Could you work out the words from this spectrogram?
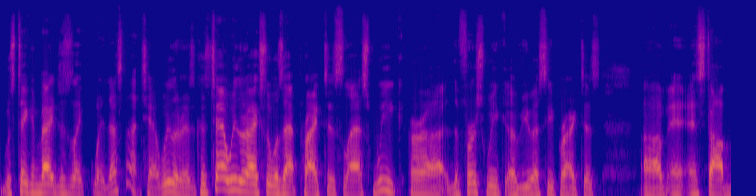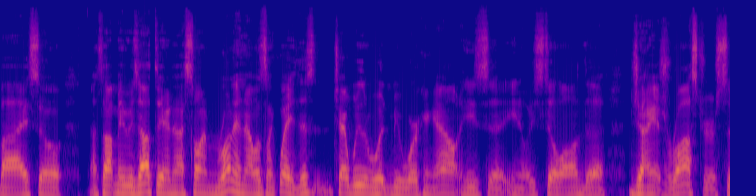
was taken back, just like wait, that's not Chad Wheeler, is because Chad Wheeler actually was at practice last week or uh, the first week of USC practice um, and, and stopped by. So I thought maybe he was out there, and I saw him running. I was like, wait, this Chad Wheeler wouldn't be working out. He's uh, you know he's still on the Giants roster. So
